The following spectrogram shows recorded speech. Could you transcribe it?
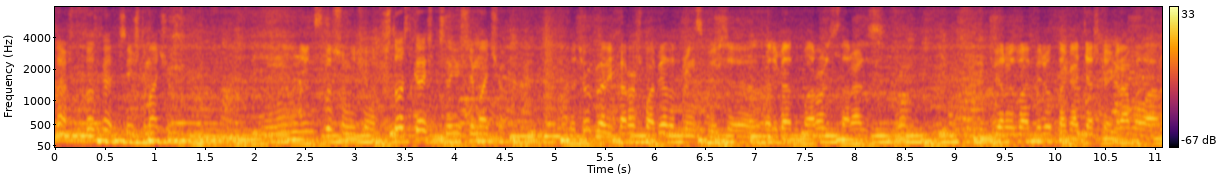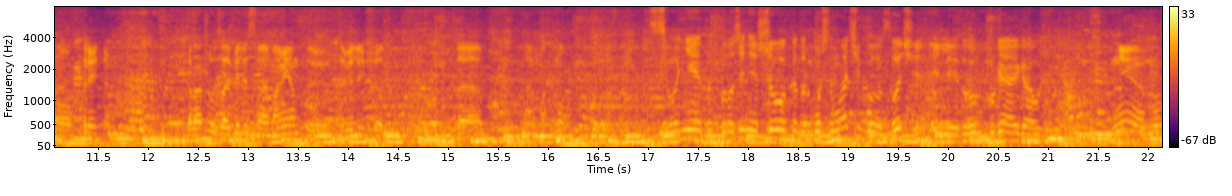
Да, что сказать по сегодняшнему матчу? Не, не слышу ничего. Что сказать по сегодняшнему матчу? Да что говорить, хорошая победа, в принципе. Все ребята боролись, старались. Первые два периода такая тяжкая игра была, но в третьем хорошо забили свои моменты, довели счет до ну, Сегодня это продолжение шоу, которое после матча было в Сочи, или это другая игра уже? Не, ну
